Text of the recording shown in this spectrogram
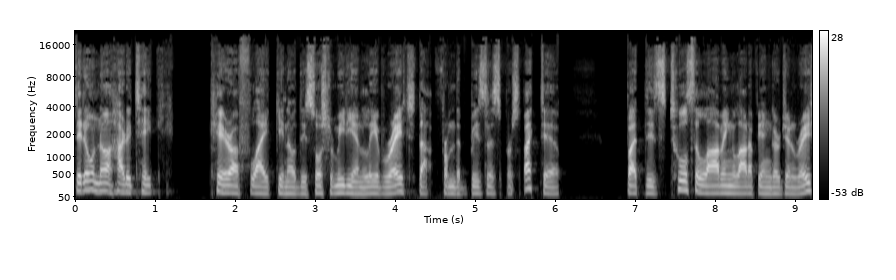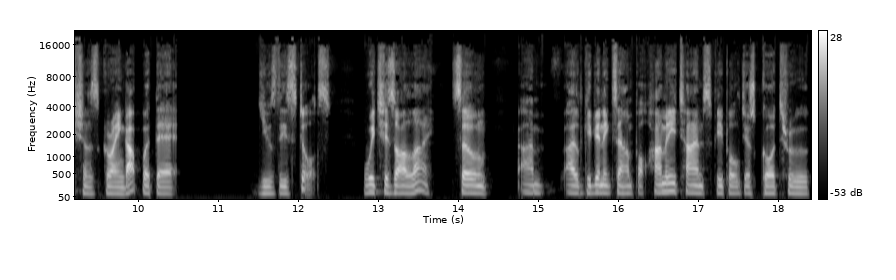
they don't know how to take care of like you know the social media and leverage that from the business perspective but these tools allowing a lot of younger generations growing up with it use these tools, which is online. So um, I'll give you an example. How many times people just go through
